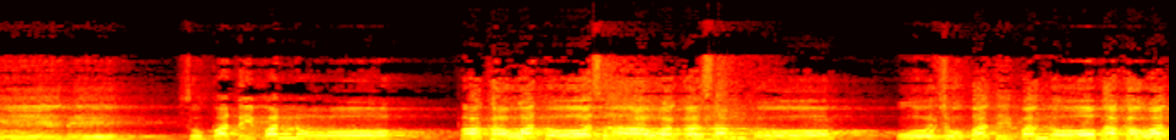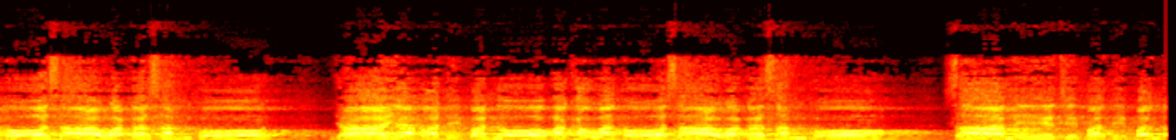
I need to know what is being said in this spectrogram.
หิติสุปฏิปันโน ภะคะวะโตสาวกสังโฆโอชุปฏิปันโนภะคะวะโตสาวกสังโฆยายาปฏิปันโนภะคะวะโตสาวกสังโฆสามีจิปฏิปันโน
